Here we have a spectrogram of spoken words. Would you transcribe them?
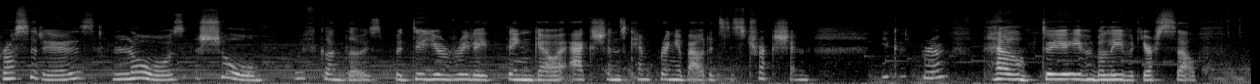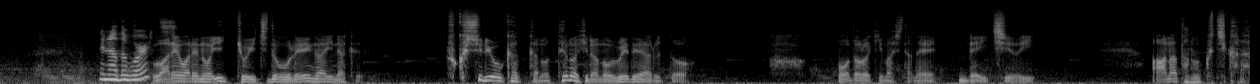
Procedures, laws, sure, we've got those, but do you really think our actions can bring about its destruction? You got proof? Hell, do you even believe it yourself? In other words? 我々の一挙一動例外なく、副首領閣下の手のひらの上であると。驚きましたね、米中尉。あなたの口から、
